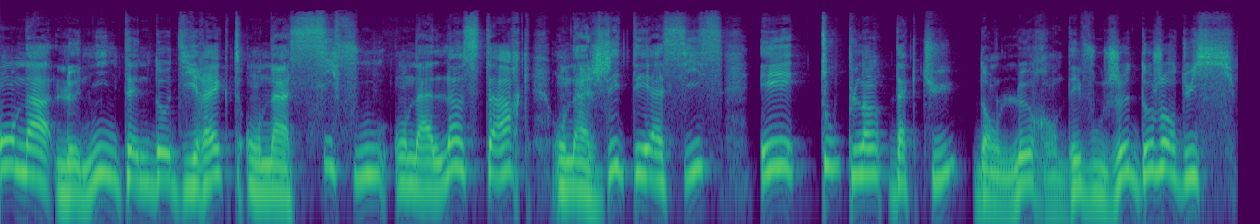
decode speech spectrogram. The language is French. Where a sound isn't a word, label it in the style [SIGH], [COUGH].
On a le Nintendo Direct, on a Sifu, on a Lost Ark, on a GTA 6 et tout plein d'actu dans le rendez-vous jeu d'aujourd'hui.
